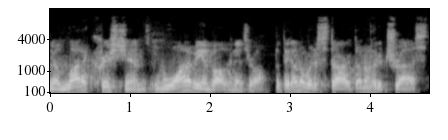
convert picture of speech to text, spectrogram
you know, a lot of Christians want to be involved in Israel, but they don't know where to start, don't know who to trust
